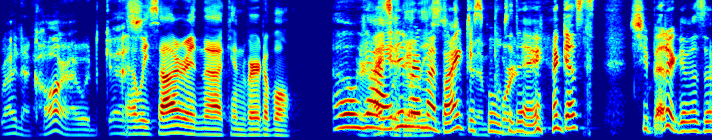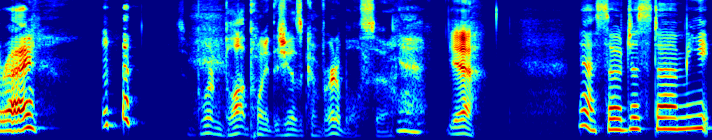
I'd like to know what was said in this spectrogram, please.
ride in a car, I would guess. Yeah, we saw her in the convertible. Oh Or yeah, I I didn't ride my bike to school important. today. I guess she better give us a ride. It's an important plot point that she has a convertible. So Yeah. Yeah. Yeah. So just uh, meet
